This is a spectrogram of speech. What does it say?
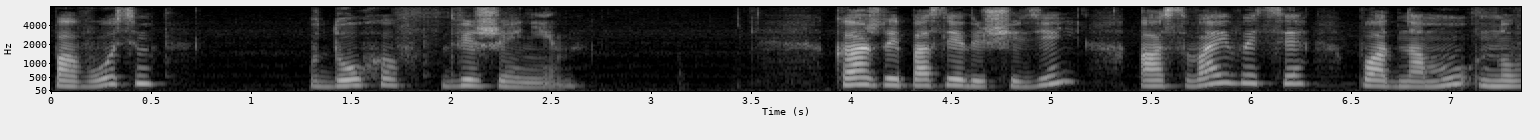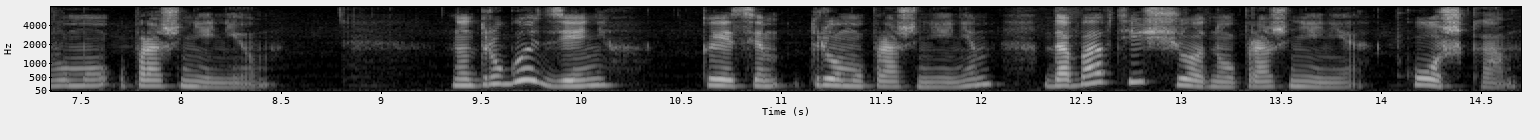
по 8 вдохов движения. Каждый последующий день осваивайте по одному новому упражнению. На другой день к этим трем упражнениям добавьте еще одно упражнение – кошка.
